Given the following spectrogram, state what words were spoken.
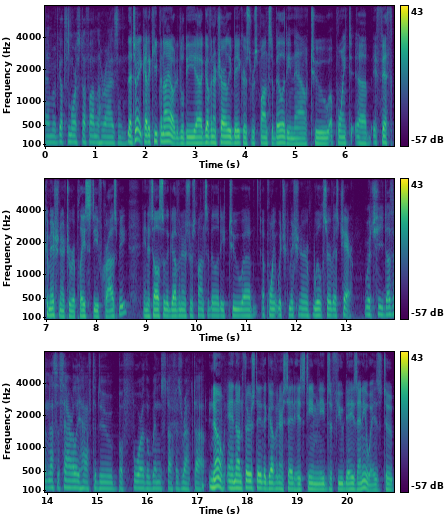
and we've got some more stuff on the horizon. That's right. Got to keep an eye out. It'll be uh, Governor Charlie Baker's responsibility now to appoint uh, a fifth commissioner to replace Steve Crosby, and it's also the governor's responsibility to uh, appoint which commissioner will serve as chair. Which he doesn't necessarily have to do before the Wynn stuff is wrapped up. No, and on Thursday, the governor said his team needs a few days, anyways, to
